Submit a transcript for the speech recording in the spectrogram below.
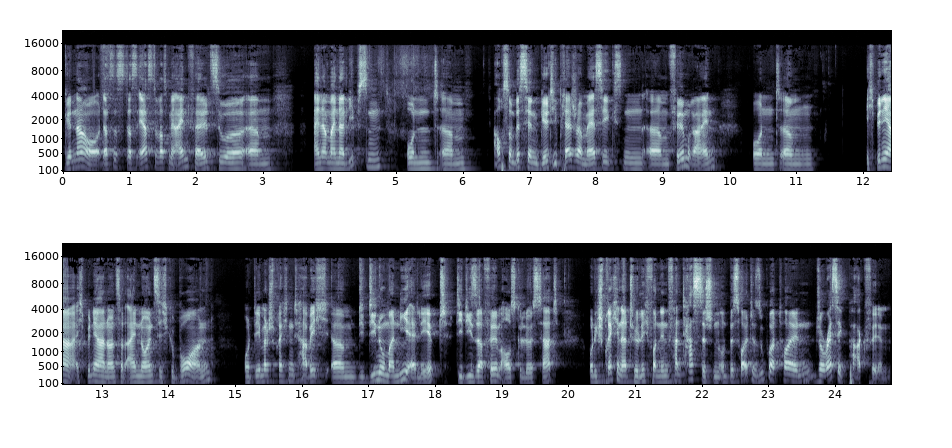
genau. Das ist das Erste, was mir einfällt zu ähm, einer meiner liebsten und ähm, auch so ein bisschen Guilty Pleasure-mäßigsten ähm, Filmreihen. Und ähm, ich bin ja, ich bin ja 1991 geboren und dementsprechend habe ich ähm, die Dinomanie erlebt, die dieser Film ausgelöst hat. Und ich spreche natürlich von den fantastischen und bis heute super tollen Jurassic Park Filmen.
